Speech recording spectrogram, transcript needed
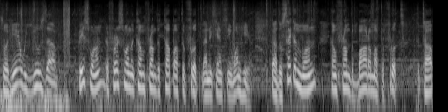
So here we use uh, this one the first one come from the top of the fruit. Then you can see one here. But the second one come from the bottom of the fruit the top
